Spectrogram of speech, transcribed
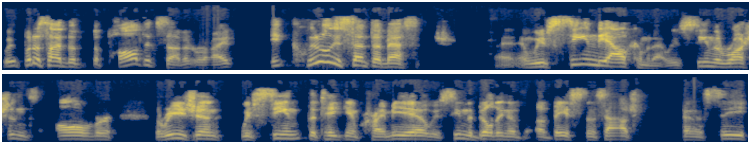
We put aside the, the politics of it. Right? It clearly sent a message, right? and we've seen the outcome of that. We've seen the Russians all over the region. We've seen the taking of Crimea. We've seen the building of, of bases in South Ossetia.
